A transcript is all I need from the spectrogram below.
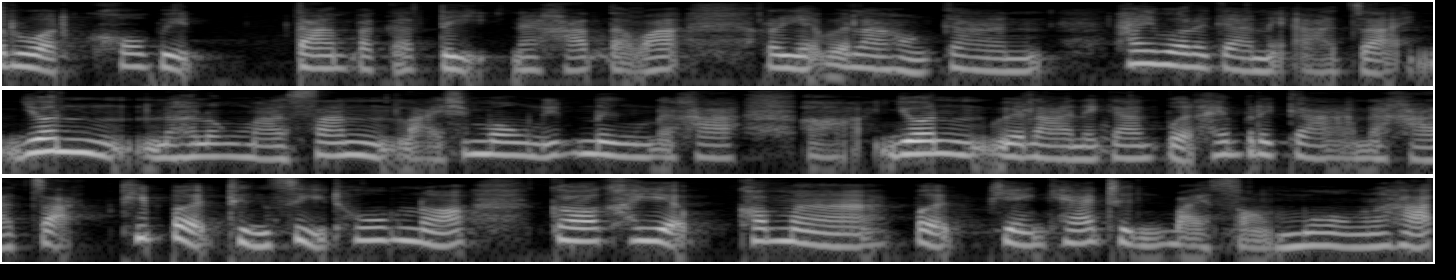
ตรวจโควิด ตามปกตินะคะ แต่ว่าระยะเวลาของการให้บริการเนี่ยอาจจะย่นนะคะลงมาสั้นหลายชั่วโมงนิดนึงนะคะะย่นเวลาในการเปิดให้บริการนะคะ จากที่เปิดถึง4ี่ทุ่มเนาะก็ขยับเข้ามาเปิดเพียงแค่ถึงบ่ายสองโมงนะคะ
